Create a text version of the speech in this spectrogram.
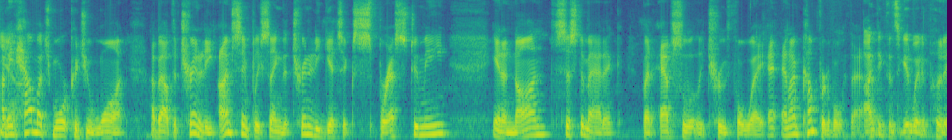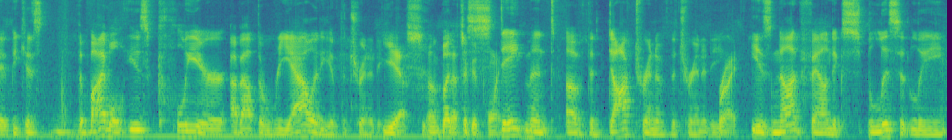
I mean, how much more could you want about the Trinity? I'm simply saying the Trinity gets expressed to me in a non systematic, but absolutely truthful way. And I'm comfortable with that. I think that's a good way to put it because the Bible is clear about the reality of the Trinity. Yes, um, But that's a good point. statement of the doctrine of the Trinity Right. is not found explicitly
